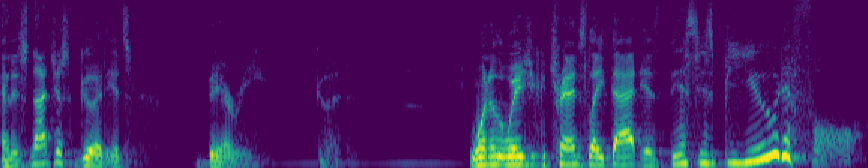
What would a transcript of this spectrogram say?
And it's not just good, it's very good. One of the ways you could translate that is, This is beautiful.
